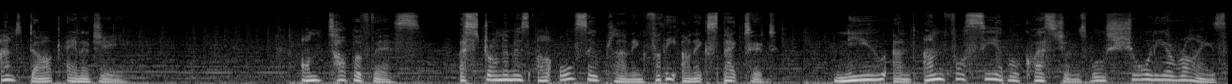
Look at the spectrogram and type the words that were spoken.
and dark energy. On top of this, astronomers are also planning for the unexpected. New and unforeseeable questions will surely arise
